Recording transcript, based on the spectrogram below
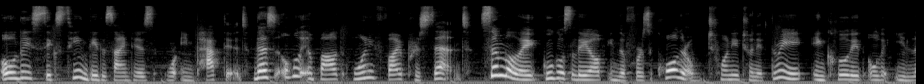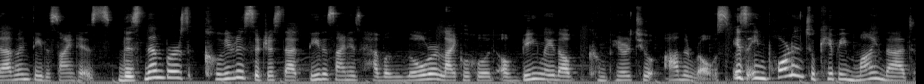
only 16 data scientists were impacted. That's only about 25%. Similarly, Google's layoff in the first quarter of 2023 included only 11 data scientists. These numbers clearly suggest that data scientists have a lower likelihood of being laid off compared to other roles. It's important to keep in mind that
